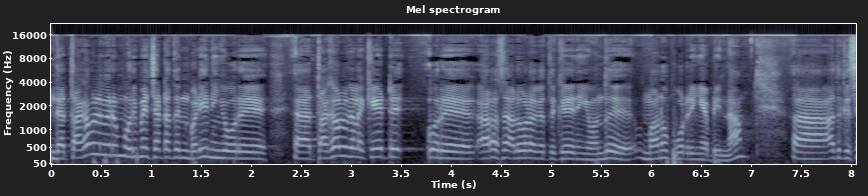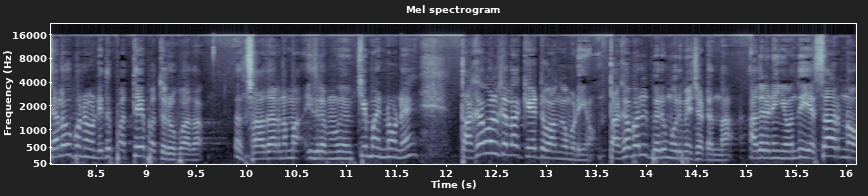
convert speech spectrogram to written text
இந்த தகவல் விரும்பும் உரிமை சட்டத்தின்படி நீங்கள் ஒரு தகவல்களை கேட்டு ஒரு அரசு அலுவலகத்துக்கு நீங்கள் வந்து மனு போடுறீங்க அப்படின்னா அதுக்கு செலவு பண்ண வேண்டியது பத்தே பத்து ரூபாய் தான் சாதாரணமாக இதில் முக்கியமாக இன்னொன்று தகவல்களாக கேட்டு வாங்க முடியும். தகவல் பெரும் உரிமை சட்டம் தான் அதில் நீங்கள் வந்து எஸ்ஆர்னோ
